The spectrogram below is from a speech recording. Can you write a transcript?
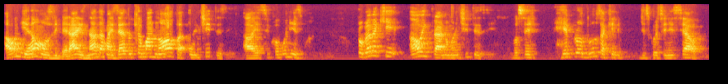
A união aos liberais nada mais é do que uma nova antítese a esse comunismo. O problema é que, ao entrar numa antítese, você reproduz aquele discurso inicial.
